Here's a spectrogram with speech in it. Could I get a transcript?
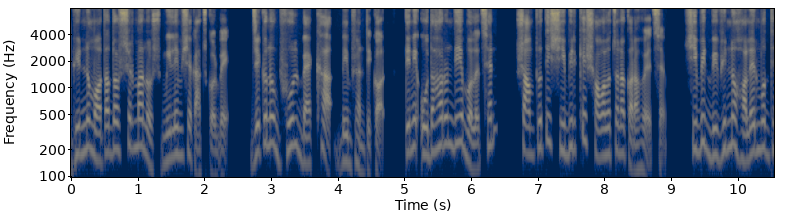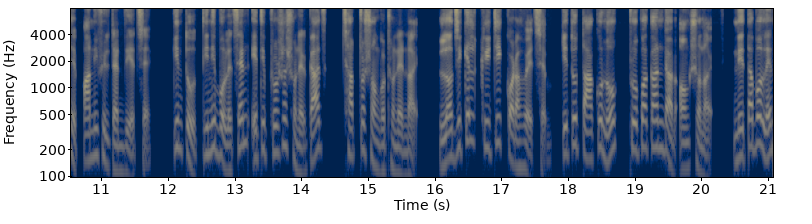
ভিন্ন মতাদর্শের মানুষ মিলেমিশে কাজ করবে। যে কোনো ভুল ব্যাখ্যা বিভ্রান্তিকর। তিনি উদাহরণ দিয়ে বলেছেন, সম্প্রতি শিবিরকে সমালোচনা করা হয়েছে। শিবির বিভিন্ন হলের মধ্যে পানি ফিল্টার দিয়েছে। কিন্তু তিনি বলেছেন, এটি প্রশাসনের কাজ, ছাত্র সংগঠনের নয়। লজিক্যাল ক্রিটিক করা হয়েছে। কিন্তু তা কোনো প্রোপাকাণ্ডার অংশ নয়। নেতা বলেন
